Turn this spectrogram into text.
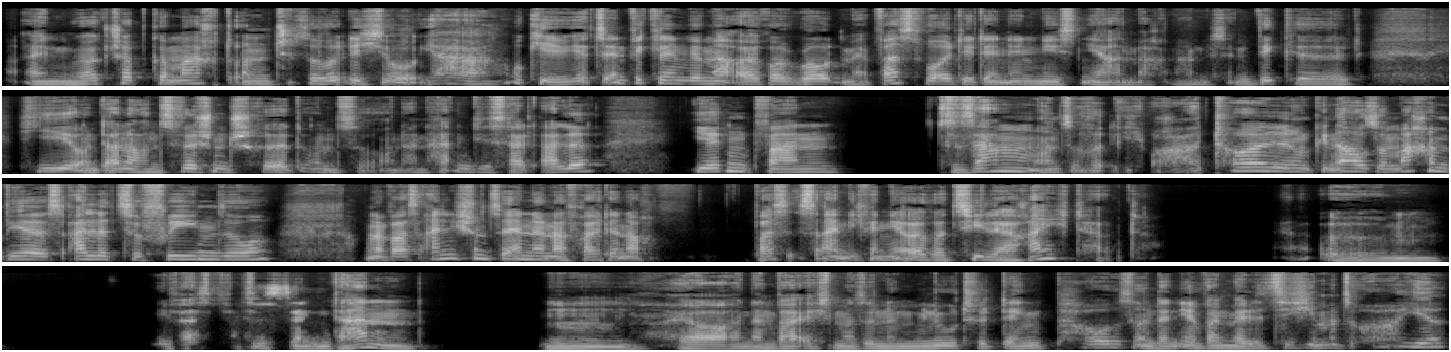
einen Workshop gemacht und so wirklich so, ja, okay, jetzt entwickeln wir mal eure Roadmap. Was wollt ihr denn in den nächsten Jahren machen? Haben es entwickelt, hier und dann noch einen Zwischenschritt und so. Und dann hatten die es halt alle irgendwann zusammen und so wirklich, oh toll, und genau so machen wir es, alle zufrieden so. Und dann war es eigentlich schon zu Ende und dann fragt er noch, was ist eigentlich, wenn ihr eure Ziele erreicht habt? ähm, was, was ist denn dann? Hm, ja, und dann war echt mal so eine Minute Denkpause und dann irgendwann meldet sich jemand so, oh hier,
